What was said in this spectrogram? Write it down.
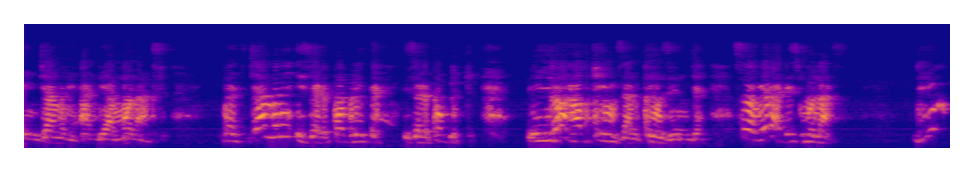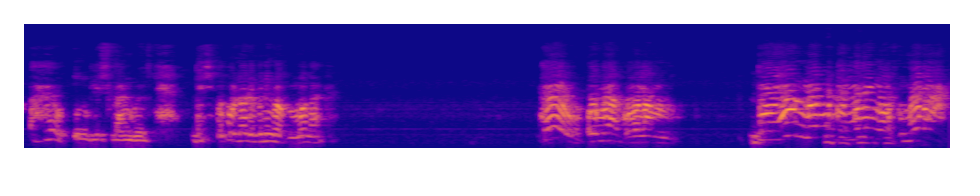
in Germany and their monarchs. But Germany is a republic. Is a republic. You don't have kings and queens in there. So where are these monarchs? Do you have English language? Do people know the meaning of monarch? Do you know the meaning of monarch?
